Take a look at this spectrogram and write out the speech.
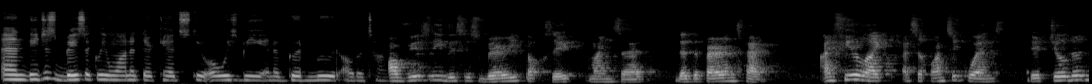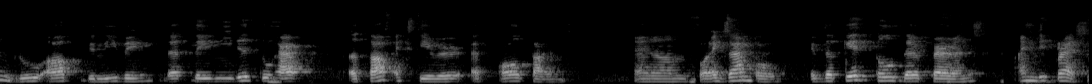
and they just basically wanted their kids to always be in a good mood all the time. Obviously, this is very toxic mindset that the parents had. I feel like as a consequence, their children grew up believing that they needed to have a tough exterior at all times. And um, for example, if the kid told their parents, I'm depressed,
